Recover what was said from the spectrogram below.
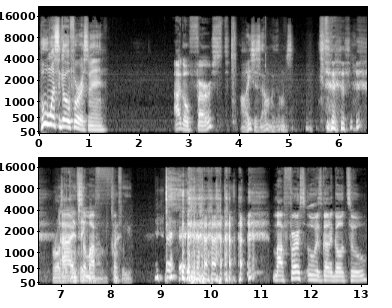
who wants to go first, man? I'll go first. Oh, he's just I'm, I'm just Ross, I don't take so my. Come for you. My first ooh is gonna go to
